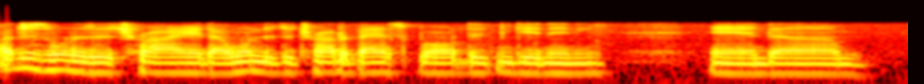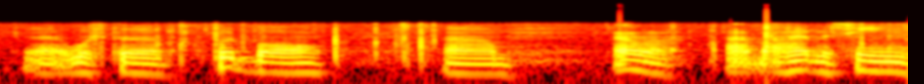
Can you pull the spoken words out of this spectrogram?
I just wanted to try it. I wanted to try the basketball, didn't get any. And um, uh, with the football, um, I don't know. I, I haven't seen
